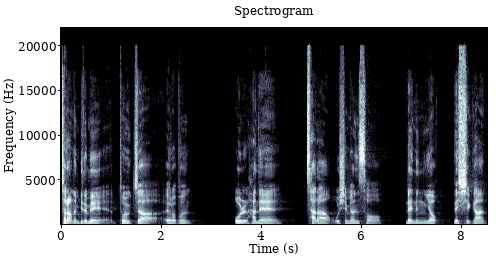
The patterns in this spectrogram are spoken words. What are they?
사랑하는 믿음의 동역자 여러분, 올 한 해 살아오시면서 내 능력, 내 시간,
